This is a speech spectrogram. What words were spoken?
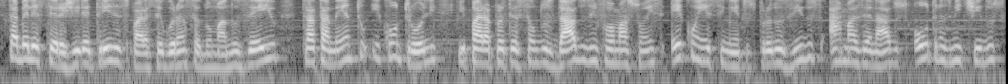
estabelecer as diretrizes para a segurança do manuseio, tratamento e controle e para a proteção dos dados, informações e conhecimentos produzidos, armazenados ou transmitidos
